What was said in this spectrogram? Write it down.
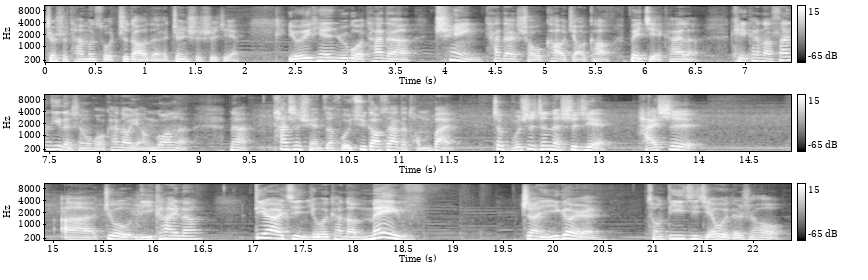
这是他们所知道的真实世界。有一天，如果他的 chain，他的手铐、脚铐被解开了，可以看到三 D 的生活，看到阳光了，那他是选择回去告诉他的同伴，这不是真的世界，还是啊、呃就离开呢？第二季你就会看到 Maeve 整一个人，从第一季结尾的时候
